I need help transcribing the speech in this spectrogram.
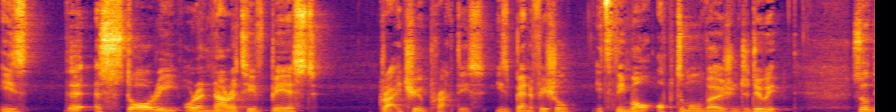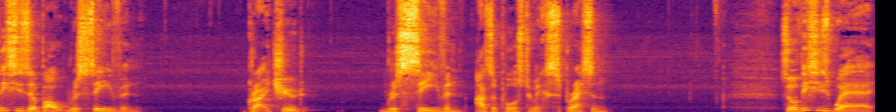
is that a story or a narrative based gratitude practice is beneficial. It's the more optimal version to do it. So this is about receiving gratitude, receiving as opposed to expressing. So this is where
